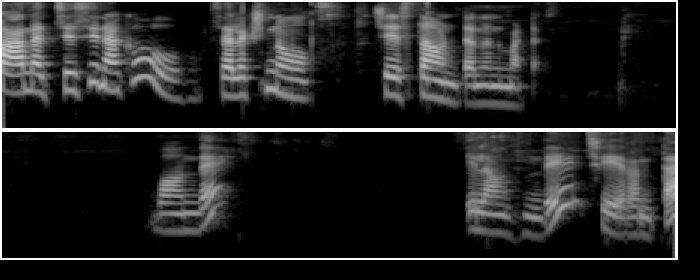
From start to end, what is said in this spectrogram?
బాగా నచ్చేసి నాకు సెలక్షన్ చేస్తూ ఉంటాను అనమాట బాగుందే? ఇలా ఉంటుంది చీర అంతా.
